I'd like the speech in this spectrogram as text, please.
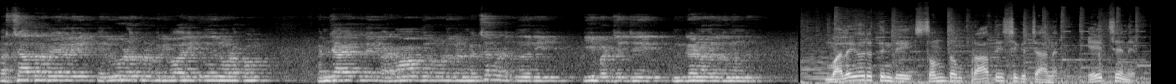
പശ്ചാത്തല മേഖലയിൽ തെരുവുകൾ പരിപാലിക്കുന്നതിനോടൊപ്പം പഞ്ചായത്തിലെ പരമാവധി റോഡുകൾ മെച്ചപ്പെടുത്തുന്നതിന് ഈ ബഡ്ജറ്റ് മുൻഗണന നൽകുന്നുണ്ട്. മലയോരത്തിന്റെ സ്വന്തം പ്രാദേശിക ചാനൽ എ ചാനൽ.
